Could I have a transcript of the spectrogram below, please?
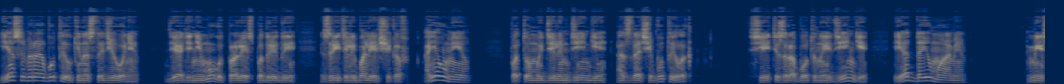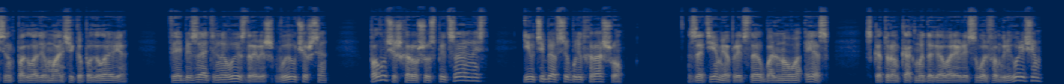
я собираю бутылки на стадионе. Дяди не могут пролезть под ряды зрителей-болельщиков, а я умею. Потом мы делим деньги от сдачи бутылок. Все эти заработанные деньги я отдаю маме, Мессинг погладил мальчика по голове. «Ты обязательно выздоровеешь, выучишься, получишь хорошую специальность, и у тебя все будет хорошо». Затем я представил больного С, с которым, как мы договаривались с Вольфом Григорьевичем,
